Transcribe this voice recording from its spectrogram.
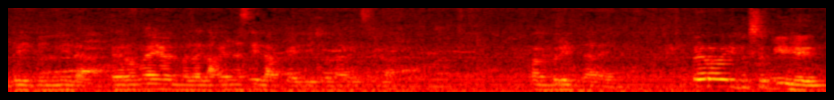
breeding nila. Pero ngayon, malalaki na sila. Pwede ko na rin sila pag-breed na rin. Pero ibig sabihin,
